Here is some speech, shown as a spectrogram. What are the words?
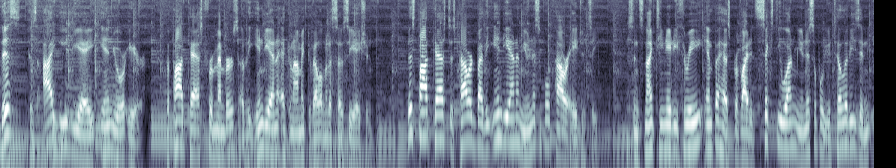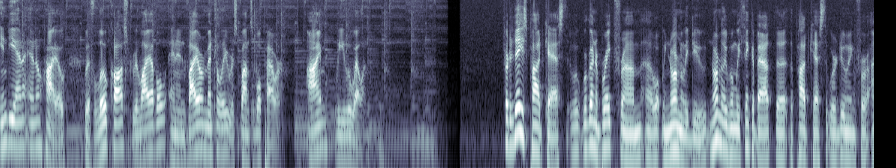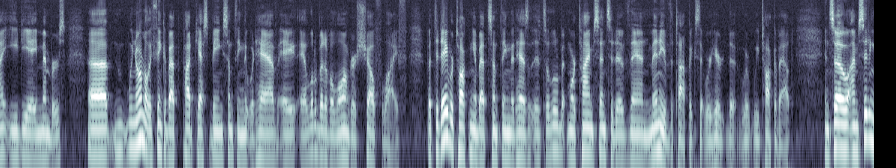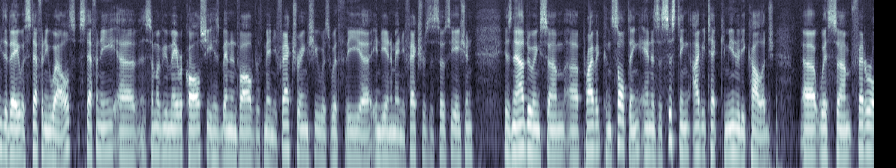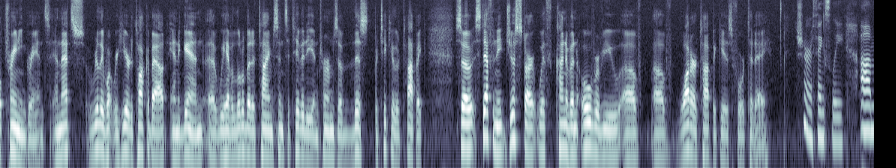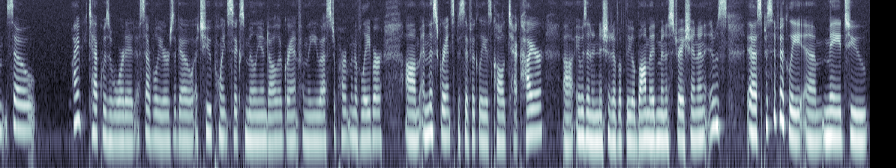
This is IEDA in Your Ear, the podcast for members of the Indiana Economic Development Association. This podcast is powered by the Indiana Municipal Power Agency. Since 1983, IMPA has provided 61 municipal utilities in Indiana and Ohio with low cost, reliable, and environmentally responsible power. I'm Lee Llewellyn. For today's podcast, we're going to break from uh, what we normally do. Normally, when we think about the, the podcast that we're doing for IEDA members, uh, we normally think about the podcast being something that would have a, a little bit of a longer shelf life. But today we're talking about something that has it's a little bit more time sensitive than many of the topics that we're here that we talk about. And so I'm sitting today with Stephanie Wells. Stephanie, uh, some of you may recall, she has been involved with manufacturing. She was with the uh, Indiana Manufacturers Association, is now doing some uh, private consulting, and is assisting Ivy Tech Community College uh, with some federal training grants. And that's really what we're here to talk about. And again, uh, we have a little bit of time sensitivity in terms of this particular topic. So, Stephanie, just start with kind of an overview of, of what our topic is for today. Sure, thanks, Lee. Um, so, Ivy Tech was awarded several years ago a $2.6 million grant from the U.S. Department of Labor. Um, and this grant specifically is called Tech Hire. Uh, it was an initiative of the Obama administration, and it was uh, specifically um, made to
